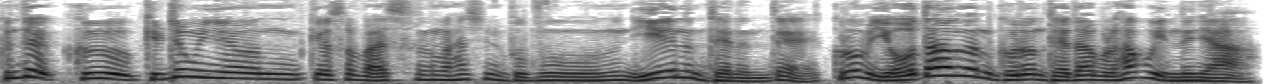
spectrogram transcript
근데 그 김정민 의원께서 말씀하신 부분은 이해는 되는데 그러면 여당은 그런 대답을 하고 있느냐?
